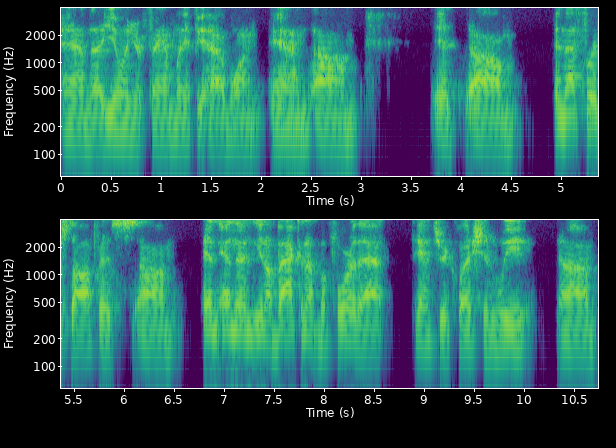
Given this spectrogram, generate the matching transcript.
and uh, you and your family if you have one. And um, it um, in that first office, um, and and then you know backing up before that to answer your question, we um,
